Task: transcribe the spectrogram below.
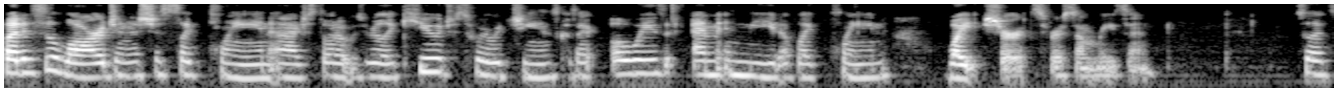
but it's a large and it's just like plain, and I just thought it was really cute just to wear with jeans because I always am in need of like plain white shirts for some reason. So it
